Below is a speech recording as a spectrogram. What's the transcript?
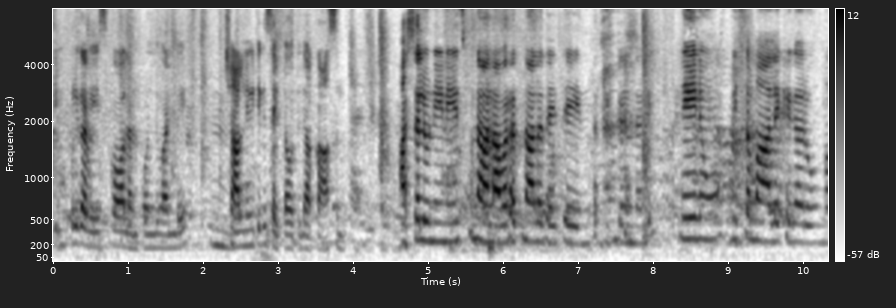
సింపుల్గా వేసుకోవాలనుకోండి వన్ డే. చాలా నీట్గా సెట్ అవుతుంది ఆ కాసులు. అసలు నేను వేసుకున్న ఆ నవరత్నాలదైతే ఎంత కిక్ అయిందండి. నేను మిస్ అమ్మ ఆలేఖ్య గారు మా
